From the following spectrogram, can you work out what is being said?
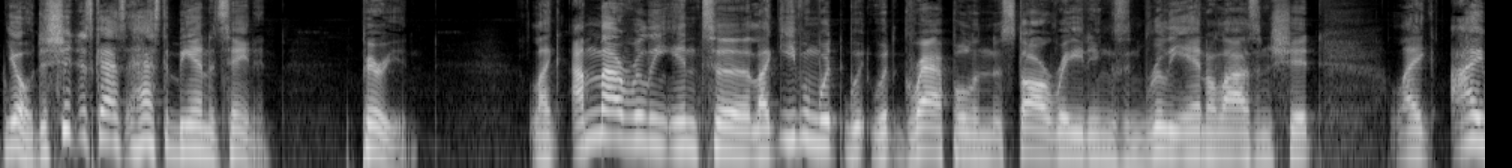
yo, this shit just guys has to be entertaining. Period. Like I'm not really into like even with, with with Grappl and the star ratings and really analyzing shit. Like I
